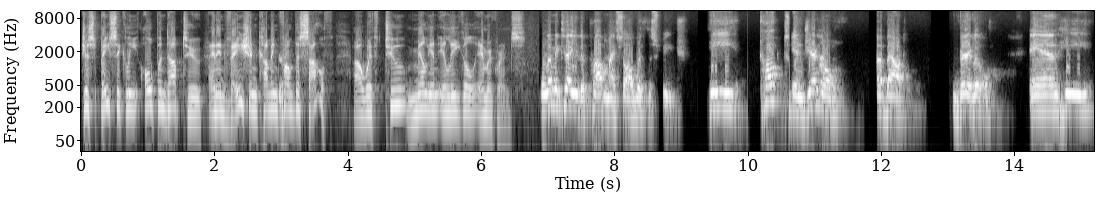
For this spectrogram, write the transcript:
just basically opened up to an invasion coming from the South uh, with 2 million illegal immigrants? Well, let me tell you the problem I saw with the speech he talked in general about very little, and he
